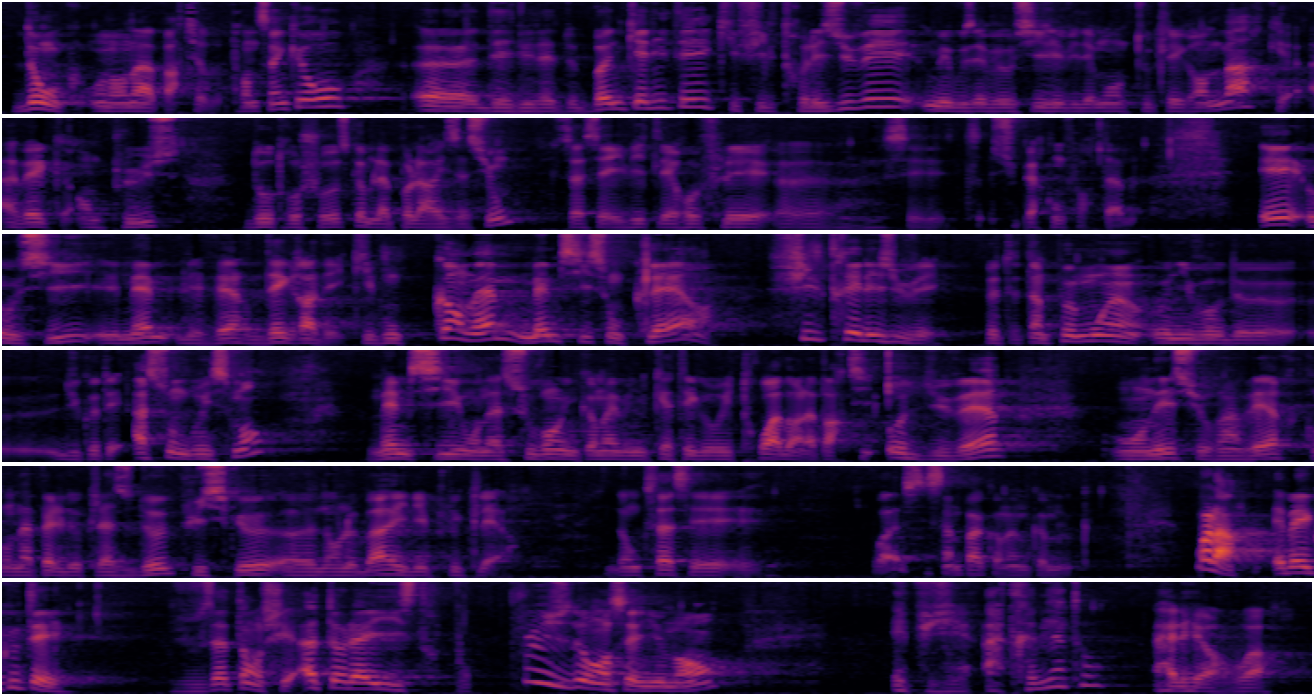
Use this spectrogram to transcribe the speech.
Donc, on en a à partir de 35 euros. Euh, des lunettes de bonne qualité qui filtrent les UV, mais vous avez aussi évidemment toutes les grandes marques, avec en plus d'autres choses comme la polarisation. Ça, ça évite les reflets, euh, c'est super confortable. Et aussi, et même les verres dégradés, qui vont quand même, même s'ils sont clairs, filtrer les UV. Peut-être un peu moins au niveau de, du côté assombrissement, même si on a souvent une, quand même une catégorie 3 dans la partie haute du verre, on est sur un verre qu'on appelle de classe 2, puisque euh, dans le bas, il est plus clair. Donc ça, c'est ouais, sympa quand même comme look. Voilà, et eh bien écoutez, je vous attends chez Atola Istres pour plus de renseignements. Et puis à très bientôt. Allez, au revoir.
